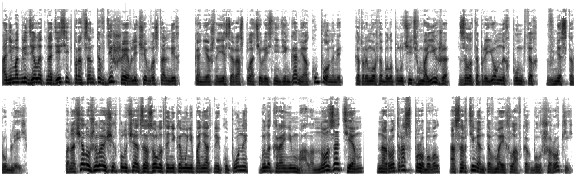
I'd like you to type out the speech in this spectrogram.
они могли делать на 10% дешевле, чем в остальных, конечно, если расплачивались не деньгами, а купонами, которые можно было получить в моих же золотоприемных пунктах вместо рублей. Поначалу желающих получать за золото никому непонятные купоны было крайне мало, но затем Народ распробовал, ассортимента в моих лавках был широкий.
